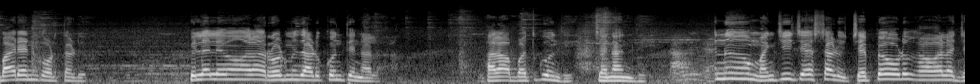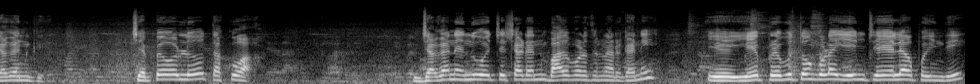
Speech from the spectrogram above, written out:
భార్యని కొడతాడు. పిల్లలు ఏమో అలా రోడ్డు మీద అడుక్కొని తినాలి. అలా బతుకుంది జనాన్ని. నేను మంచి చేస్తాడు చెప్పేవాడు కావాలా జగన్కి. చెప్పేవాళ్ళు తక్కువ. జగన్ ఎందుకు వచ్చేసాడని బాధపడుతున్నారు కానీ ఏ- ఏ ప్రభుత్వం కూడా ఏం చేయలేకపోయింది.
